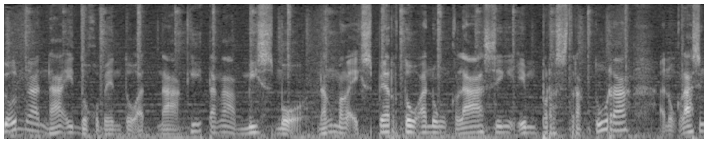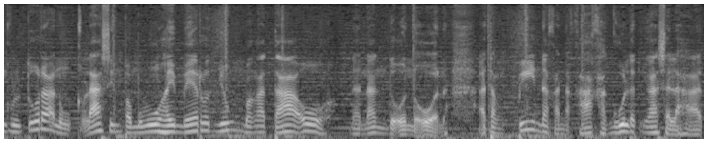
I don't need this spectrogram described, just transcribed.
Doon nga naidokumento at nakita nga mismo ng mga eksperto anong klasing infrastruktura, anong klasing kultura, anong klasing pamumuhay meron yung mga tao na nandoon noon. At ang pinaka nakakagulat nga sa lahat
